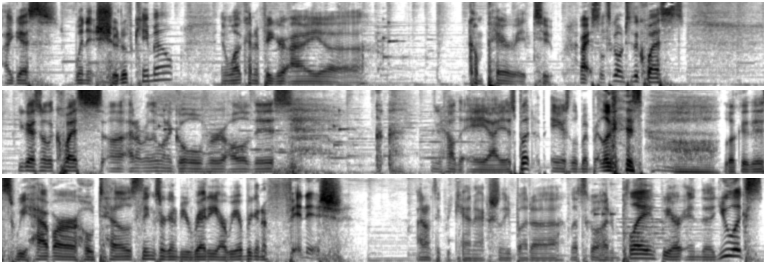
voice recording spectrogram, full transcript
I guess when it should have came out, and what kind of figure I uh, compare it to. All right, so let's go into the quest. You guys know the quests. Uh, I don't really want to go over all of this. how the AI is, but AI is a little bit better. Look at this. Look at this. We have our hotels. Things are going to be ready. Are we ever going to finish? I don't think we can actually, but uh, let's go ahead and play. We are in the Ulix.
